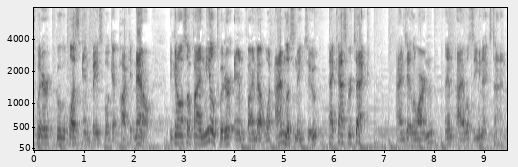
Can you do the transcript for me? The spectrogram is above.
Twitter, Google+, and Facebook at Pocketnow. You can also find me on Twitter and find out what I'm listening to at Casper Tech. I'm Taylor Martin, and I will see you next time.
